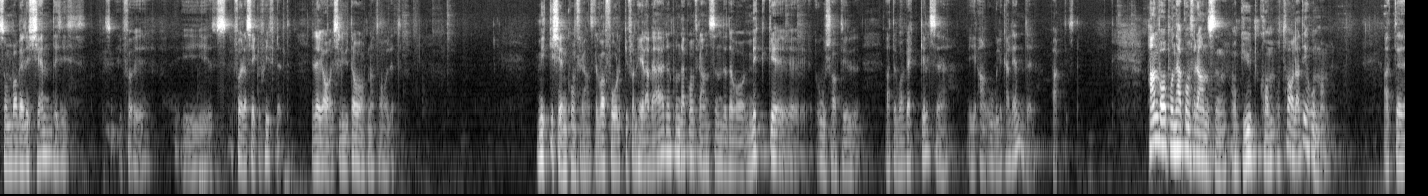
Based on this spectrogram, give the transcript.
som var väldigt känd i, i förra sekelskiftet, eller ja, i slutet av 1800-talet. Mycket känd konferens. Det var folk från hela världen på den där konferensen. Det var mycket eh, orsak till att det var väckelse i olika länder, faktiskt. Han var på den här konferensen och Gud kom och talade till honom. Att eh,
